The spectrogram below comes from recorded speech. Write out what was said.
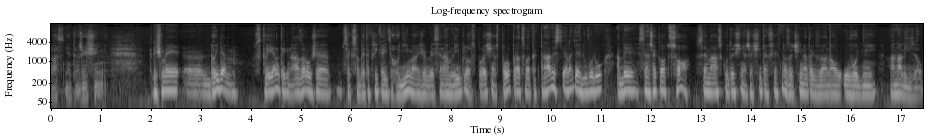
vlastně to řešení. Když my e, dojdeme s klienty k názoru, že se k sobě tak říkajíc hodíme že by se nám líbilo společně spolupracovat, tak právě z těchto těch důvodů, aby se řeklo, co se má skutečně řešit, tak všechno začíná takzvanou úvodní analýzou.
